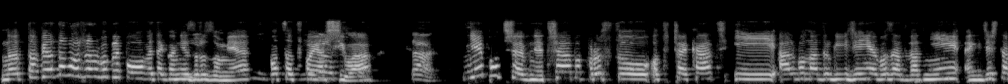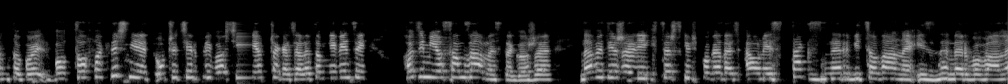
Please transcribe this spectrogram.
no to wiadomo, że on w ogóle połowy tego nie zrozumie, po co twoja siła. Tak. Niepotrzebnie, trzeba po prostu odczekać i albo na drugi dzień, albo za dwa dni gdzieś tam to powiedzieć, bo to faktycznie uczy cierpliwości i odczekać, ale to mniej więcej chodzi mi o sam zamysł tego, że nawet jeżeli chcesz z kimś pogadać, a on jest tak znerwicowany i zdenerwowany,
